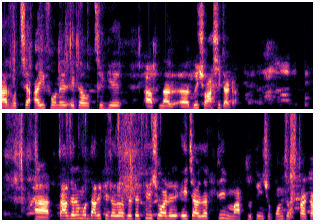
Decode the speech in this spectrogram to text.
আর হচ্ছে আইফোনের এটা হচ্ছে গিয়ে আপনার দুইশো আশি টাকা। চার্জারের মধ্যে আরেকটি চার্জার আছে, তেত্রিশ ওয়ার্ডের এই চার্জারটি মাত্র তিনশো পঞ্চাশ টাকা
